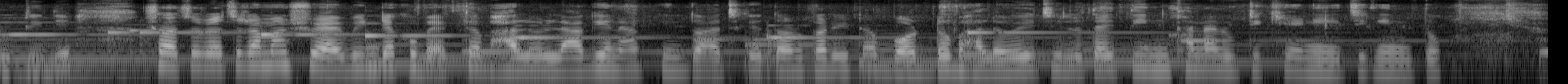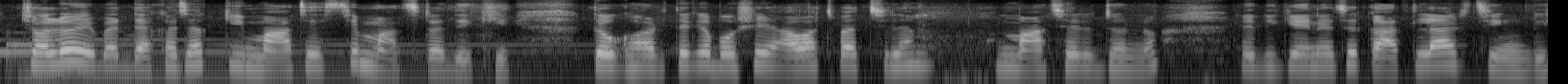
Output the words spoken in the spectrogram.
রুটি দিয়ে। সচরাচর আমার সয়াবিনটা খুব একটা ভালো লাগে না, কিন্তু আজকে তরকারিটা বড্ড ভালো হয়েছিল, তাই তিনখানা রুটি খেয়ে নিয়েছি কিন্তু। চলো এবার দেখা যাক কি মাছ এসছে, মাছটা দেখি। তো ঘর থেকে বসে আওয়াজ পাচ্ছিলাম। মাছের জন্য। এদিকে এনেছে কাতলা আর চিংড়ি।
